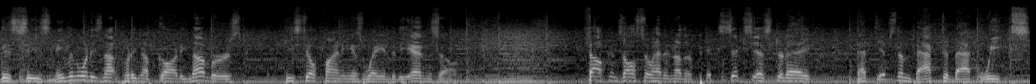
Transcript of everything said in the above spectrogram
this season. Even when he's not putting up gaudy numbers, he's still finding his way into the end zone. Falcons also had another pick six yesterday. That gives them back to back weeks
